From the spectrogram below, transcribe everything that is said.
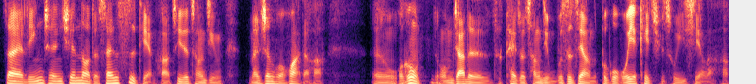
在凌晨喧闹的三四点，哈，这些场景蛮生活化的哈。嗯，我跟我我们家的泰州场景不是这样的，不过我也可以举出一些了哈。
